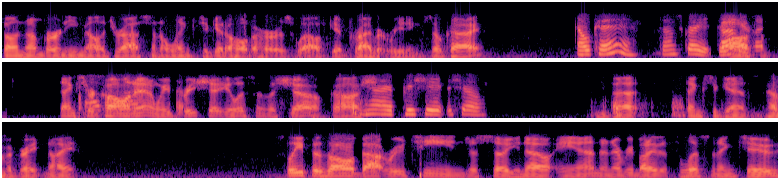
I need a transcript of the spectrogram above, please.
phone number and email address and a link to get a hold of her as well to get private readings. Okay. Okay. Sounds great. Thank awesome. you. Thanks for calling in. We appreciate you listening to the show. Gosh. Yeah, I appreciate the show. You bet. Thanks again. Have a great night. Sleep is all about routine, just so you know, Anne and everybody that's listening too.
